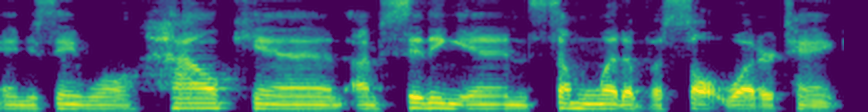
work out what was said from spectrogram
and you're saying, well, how can I'm sitting in somewhat of a saltwater tank?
